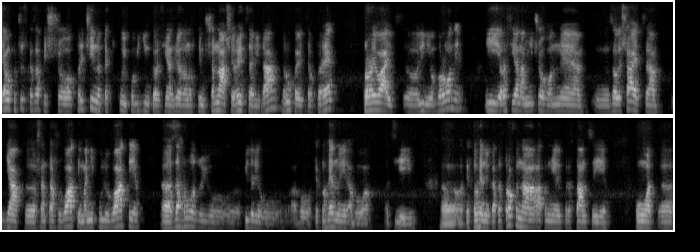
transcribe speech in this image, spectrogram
Я вам хочу сказати, що причина такої поведінки росіян зв'язана з тим, що наші рицарі да, рухаються вперед, проривають е, лінію оборони, і росіянам нічого не залишається, як е, шантажувати, маніпулювати е, загрозою е, підриву або техногенної, або цієї е, техногенної катастрофи на атомній електростанції. От е,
